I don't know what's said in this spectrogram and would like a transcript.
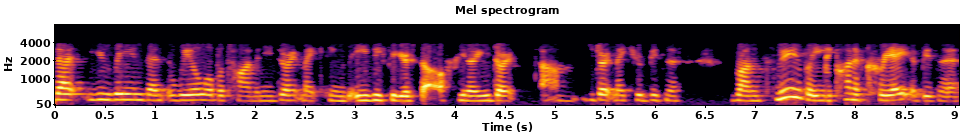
that you reinvent the wheel all the time and you don't make things easy for yourself. You know, you don't um, you don't make your business run smoothly, you kind of create a business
